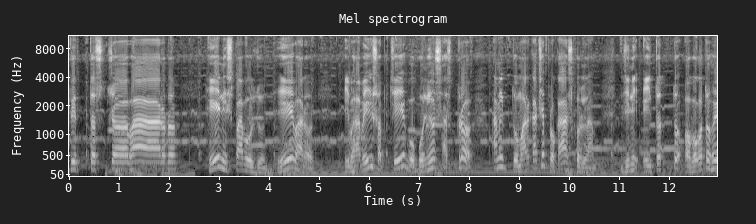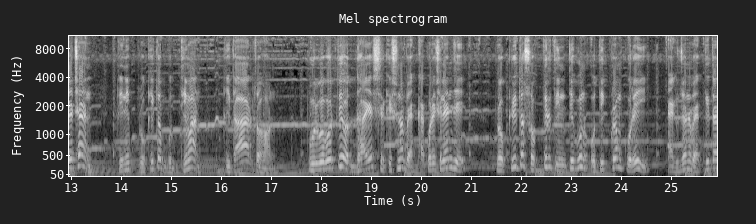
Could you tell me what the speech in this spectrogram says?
কৃতশ্চ ভারত। হে নিষ্পাপ অর্জুন, হে ভারত, এভাবেই সবচেয়ে গোপনীয় শাস্ত্র আমি তোমার কাছে প্রকাশ করলাম। যিনি এই তত্ত্ব অবগত হয়েছেন, তিনি প্রকৃত বুদ্ধিমান কৃতার্থ হন। পূর্ববর্তী অধ্যায়ে শ্রীকৃষ্ণ ব্যাখ্যা করেছিলেন যে, প্রকৃত শক্তির তিনটি গুণ অতিক্রম করেই একজন ব্যক্তি তার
